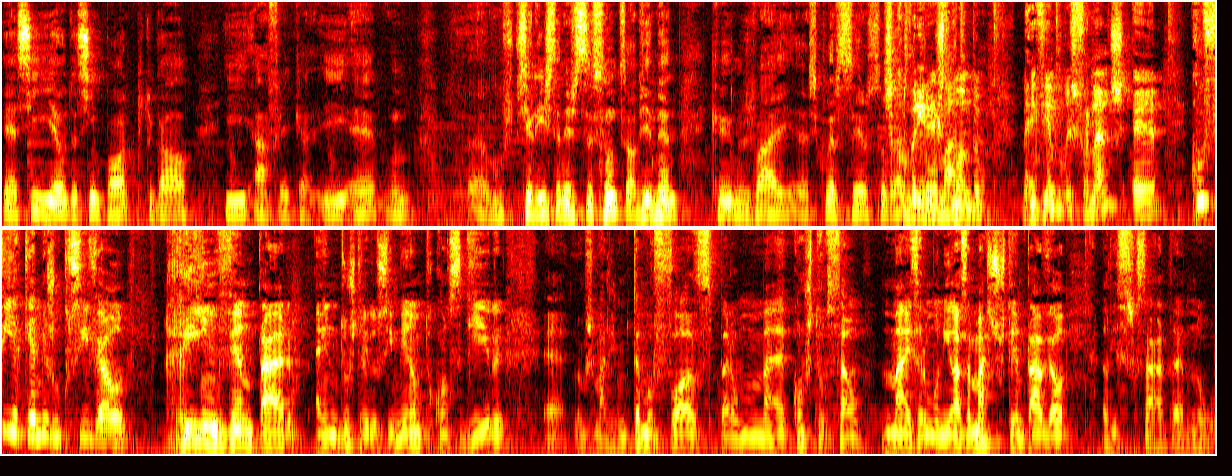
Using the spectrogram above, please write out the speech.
é CEO da Simpor Portugal e África. E é um, eh, um especialista nestes assuntos, obviamente, que nos vai esclarecer sobre Descobrir este mundo. Bem-vindo, Luís Fernandes. Uh, confia que é mesmo possível reinventar a indústria do cimento, conseguir, uh, vamos chamar-lhe, metamorfose para uma construção mais harmoniosa, mais sustentável, alicerçada no,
